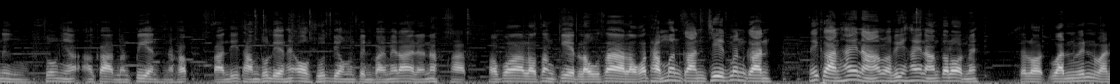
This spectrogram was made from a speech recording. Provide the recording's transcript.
หนึ่งช่วงเนี้ยอากาศมันเปลี่ยนนะครับ การที่ทำทุเรียนให้ออกชุดเดียวมันเป็นไปไม่ได้แล้วนะครับ เพราะว่าเราสังเกตเราซ่าเราก็ทำเหมือนกันชีดเหมือนกัน นี่การให้น้ำเหรอพี่ให้น้ำตลอดไหมตลอดวันเว้นวัน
